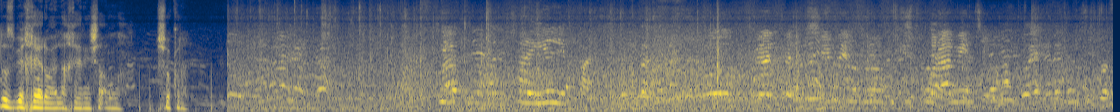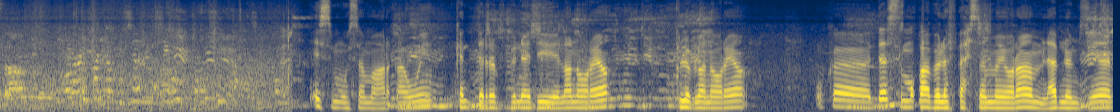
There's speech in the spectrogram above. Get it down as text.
دوز بخير وعلى خير إن شاء الله. شكرا. اسمه أسامة عرقاوي كنتدرب بنادي لانوريا كلوب لانوريا وكدازت المقابلة في أحسن ما يرام لعبنا مزيان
